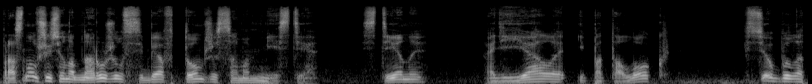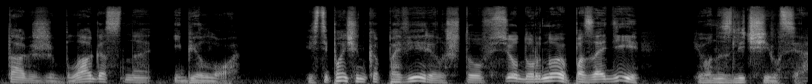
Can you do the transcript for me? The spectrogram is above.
Проснувшись, он обнаружил себя в том же самом месте. Стены, одеяло и потолок — все было так же благостно и бело. И Степанченко поверил, что все дурное позади, и он излечился.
